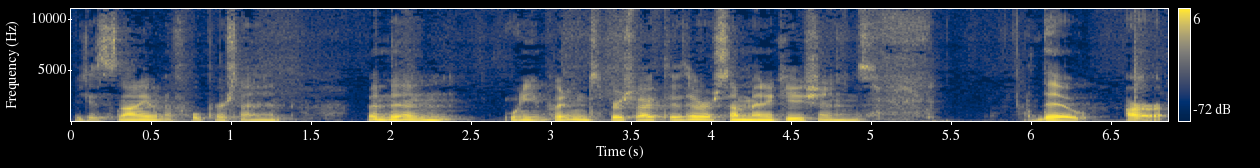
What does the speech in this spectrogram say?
because it's not even a full percent. But then when you put it into perspective, there are some medications that are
